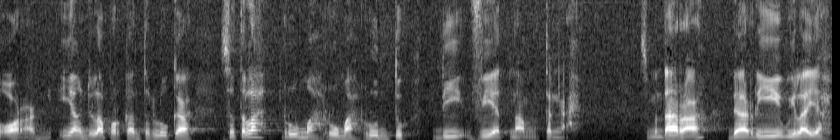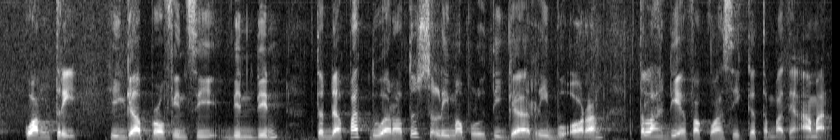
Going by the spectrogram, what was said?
orang yang dilaporkan terluka setelah rumah-rumah runtuh di Vietnam Tengah. Sementara dari wilayah Quang Tri hingga Provinsi Binh terdapat 253 ribu orang telah dievakuasi ke tempat yang aman.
